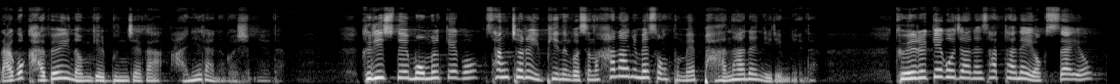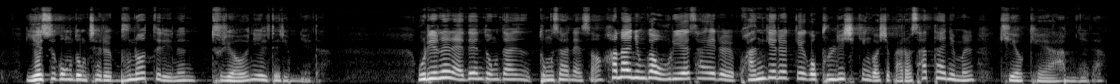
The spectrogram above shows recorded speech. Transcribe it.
라고 가벼이 넘길 문제가 아니라는 것입니다. 그리스도의 몸을 깨고 상처를 입히는 것은 하나님의 성품에 반하는 일입니다. 교회를 깨고자 하는 사탄의 역사요, 예수 공동체를 무너뜨리는 두려운 일들입니다. 우리는 에덴 동산, 에서 하나님과 우리의 사이를 관계를 깨고 분리시킨 것이 바로 사탄임을 기억해야 합니다.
